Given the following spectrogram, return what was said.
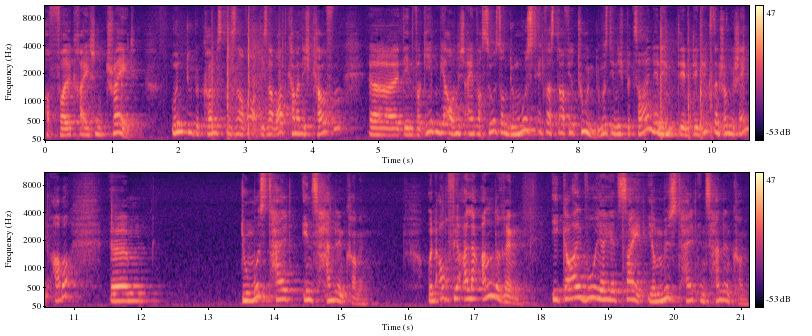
erfolgreichen Trade. Und du bekommst diesen Award. Diesen Award kann man nicht kaufen, äh, den vergeben wir auch nicht einfach so, sondern du musst etwas dafür tun. Du musst ihn nicht bezahlen, den, den, den kriegst du dann schon geschenkt, aber ähm, du musst halt ins Handeln kommen. Und auch für alle anderen, egal wo ihr jetzt seid, ihr müsst halt ins Handeln kommen.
